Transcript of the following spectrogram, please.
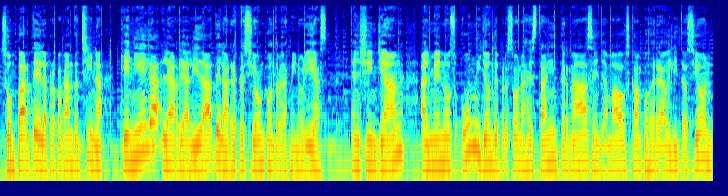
son parte de la propaganda china que niega la realidad de la represión contra las minorías. En Xinjiang, al menos un millón de personas están internadas en llamados campos de rehabilitación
